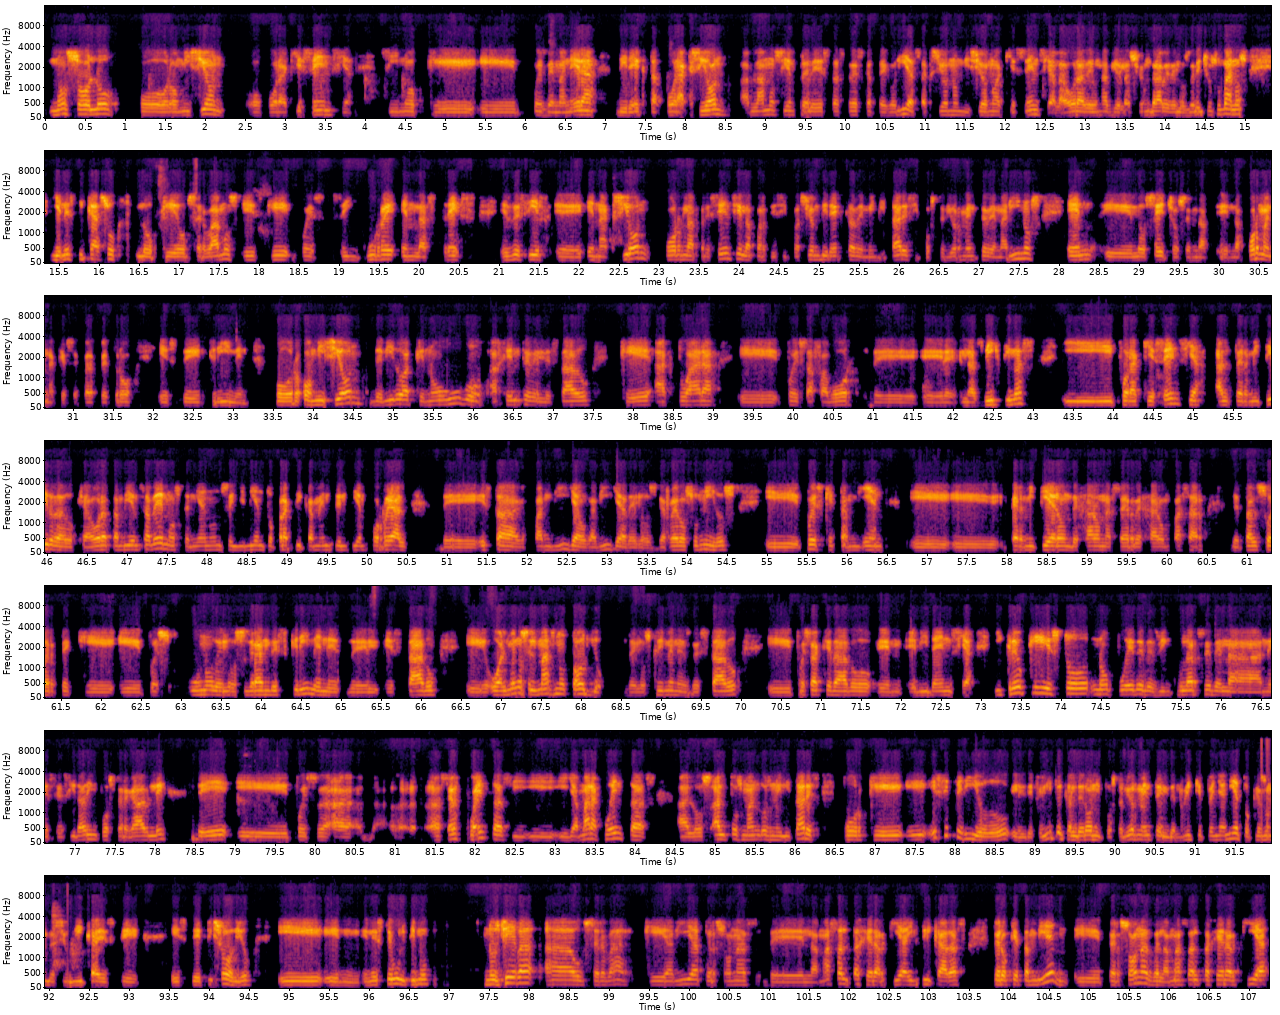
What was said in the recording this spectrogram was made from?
no solo por omisión o por aquiescencia, sino que eh, pues de manera directa, por acción, hablamos siempre de estas tres categorías, acción, omisión o aquiescencia a la hora de una violación grave de los derechos humanos, y en este caso lo que observamos es que pues se incurre en las tres, es decir, eh, en acción por la presencia y la participación directa de militares y posteriormente de marinos en eh, los hechos, en la, en la forma en la que se perpetró este crimen por omisión debido a que no hubo agente del Estado que actuara eh, pues a favor de eh, las víctimas y por aquiescencia al permitir, dado que ahora también sabemos, tenían un seguimiento prácticamente en tiempo real de esta pandilla o gavilla de los Guerreros Unidos, y pues que también eh, permitieron, dejaron hacer, dejaron pasar de tal suerte que eh, pues uno de los grandes crímenes del Estado, eh, o al menos el más notorio de los crímenes de Estado, eh, pues ha quedado en evidencia. Y creo que esto no puede desvincularse de la necesidad impostergable de pues hacer cuentas y llamar a cuentas a los altos mandos militares, porque eh, ese periodo, el de Felipe Calderón y posteriormente el de Enrique Peña Nieto, que es donde se ubica este, este episodio, eh, en, este último, nos lleva a observar que había personas de la más alta jerarquía implicadas, pero que también eh, personas de la más alta jerarquía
